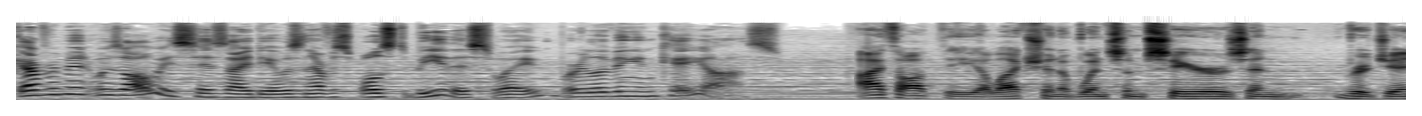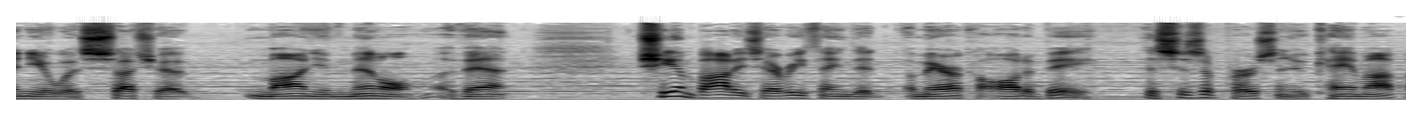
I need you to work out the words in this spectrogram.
Government was always his idea. It was never supposed to be this way. We're living in chaos. I thought the election of Winsome Sears in Virginia was such a monumental event. She embodies everything that America ought to be. This is a person who came up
